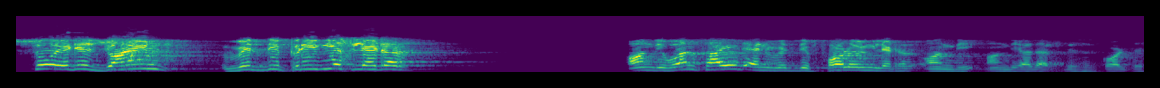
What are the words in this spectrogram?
so it is joined with the previous letter on the one side and with the following letter on the on the other. This is called the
